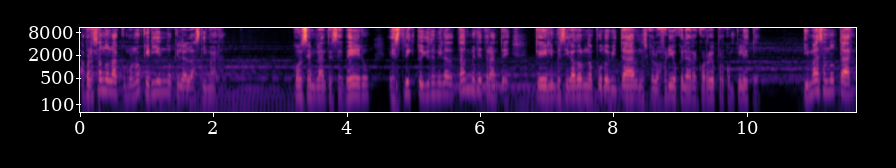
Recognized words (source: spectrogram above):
abrazándola como no queriendo que la lastimara. con semblante severo, estricto y una mirada tan penetrante que el investigador no pudo evitar un escalofrío que la recorrió por completo, y más al notar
